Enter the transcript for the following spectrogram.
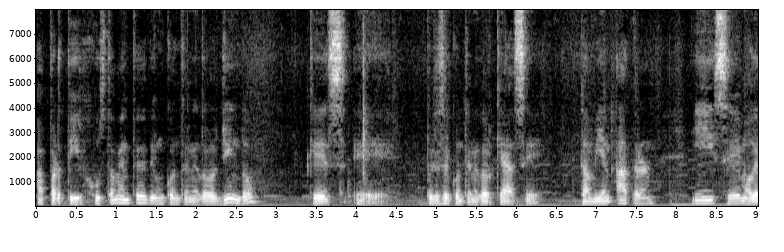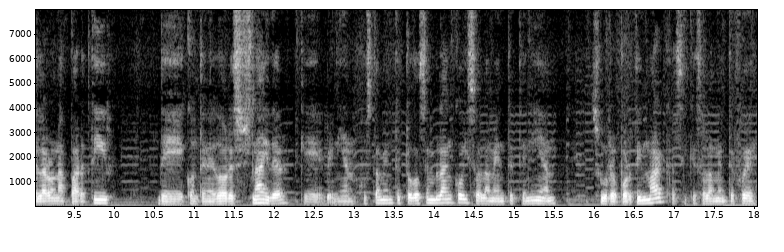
a partir justamente de un contenedor Jindo, que es, eh, pues es el contenedor que hace también Athearn, y se modelaron a partir de contenedores Schneider que venían justamente todos en blanco y solamente tenían su reporting mark, así que solamente fue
